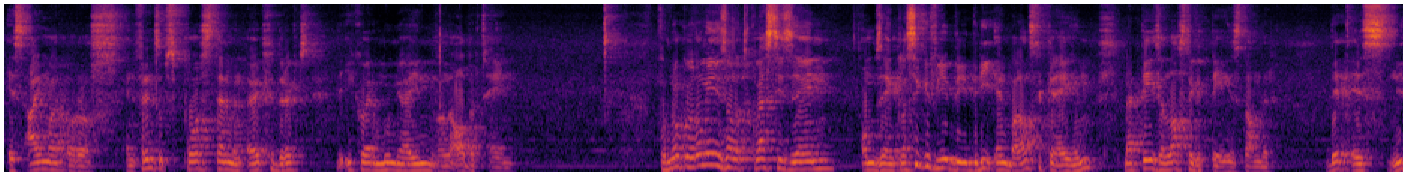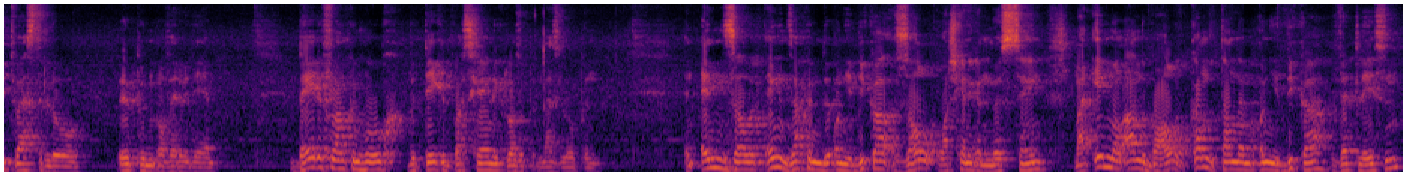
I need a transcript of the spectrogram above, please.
is Aymar Oros, in Frins op spoorstermen uitgedrukt de Ikwer Munyain van de Albert Heijn. Voor Nokoroni zal het kwestie zijn om zijn klassieke 4-3-3 in balans te krijgen met deze lastige tegenstander. Dit is niet Westerlo, Eupen of RWDM. Beide flanken hoog betekent waarschijnlijk los op het mes lopen. Een inzakkende Onyedika zal waarschijnlijk een must zijn, maar eenmaal aan de bal kan de tandem Onyedika vetlezen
